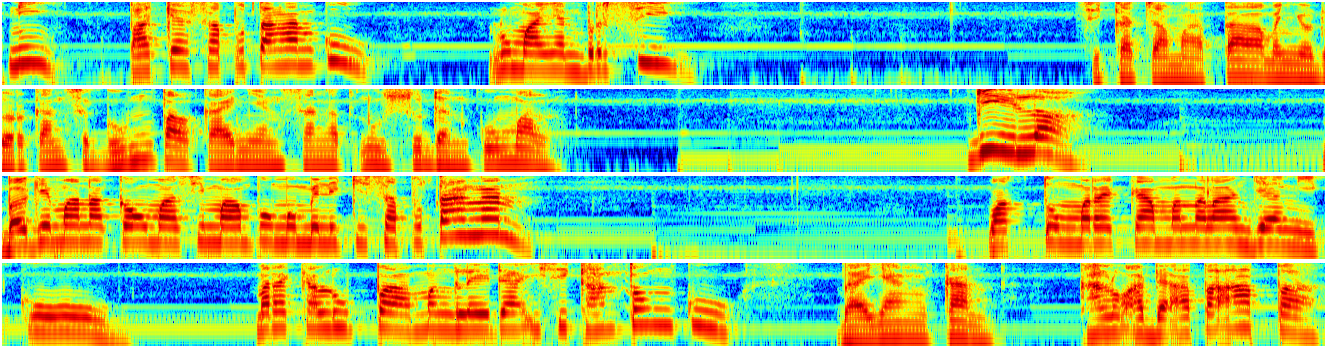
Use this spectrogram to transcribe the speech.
Nih, pakai sapu tanganku. Lumayan bersih. Si kacamata menyodorkan segumpal kain yang sangat lusuh dan kumal. Gila! Bagaimana kau masih mampu memiliki sapu tangan? Waktu mereka menelanjangiku, mereka lupa menggeledah isi kantongku Bayangkan kalau ada apa-apa.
